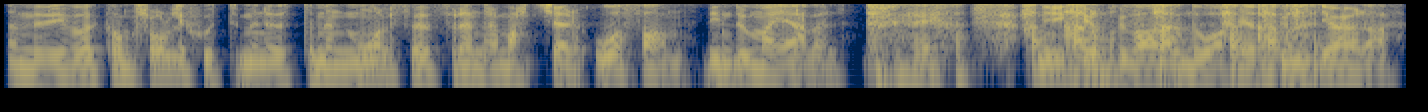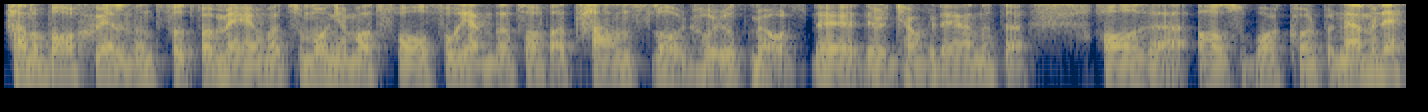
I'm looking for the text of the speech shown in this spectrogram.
nej, men vi var i kontroll i 70 minuter, men mål för att förändra matcher. Åh fan, din dumma jävel. nu gick jag upp i varv ändå. Jag skulle han, inte göra det. Han har bara själv inte fått vara med om att så många matcher har förändrats av att hans lag har gjort mål. Det, det är kanske det han inte har, eh, har så bra koll på. Nej, men det,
